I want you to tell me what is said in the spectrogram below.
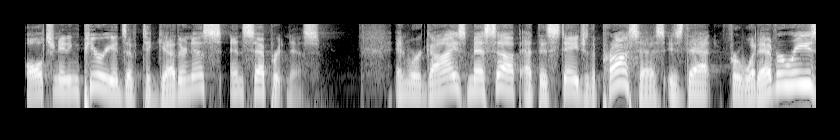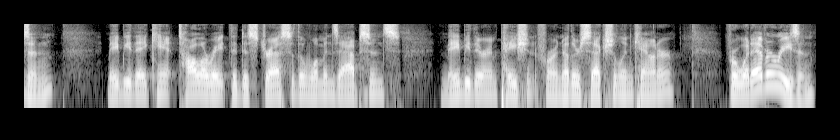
alternating periods of togetherness and separateness. And where guys mess up at this stage of the process is that, for whatever reason, maybe they can't tolerate the distress of the woman's absence, maybe they're impatient for another sexual encounter. For whatever reason,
